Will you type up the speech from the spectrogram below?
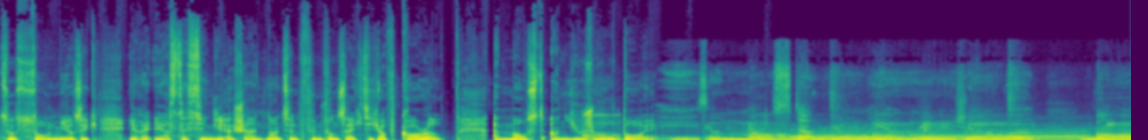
zur Soul Music. Ihre erste Single erscheint 1965 auf Coral, A Most Unusual Boy. He's a most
